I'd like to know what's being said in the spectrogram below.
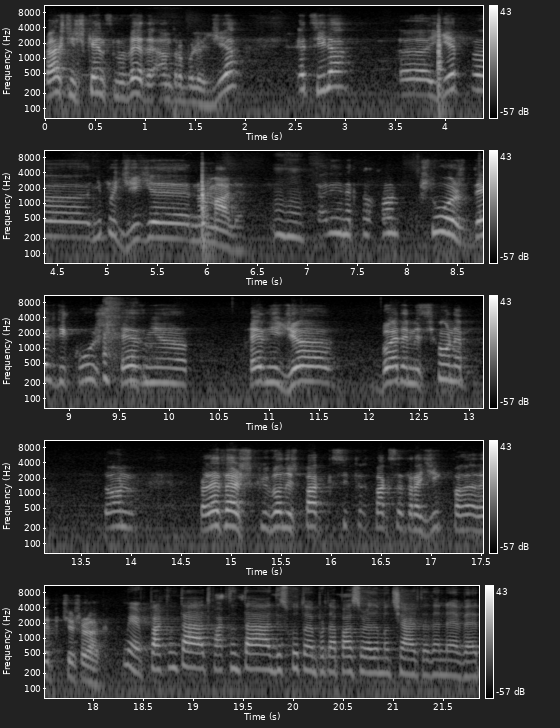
Pra është një shkencë më vete antropologjia, e cila jep një përgjigje normale. Tani në këtë fund, kështu është del dikush, hedh një hedh një gjë, bëhet emisione ton Për dhe thash, ky vend është pak, si, pak se tragjik, për po edhe për qeshrak. Mirë, të paktën ta diskutojmë për ta pasur edhe më të qartë edhe neve.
